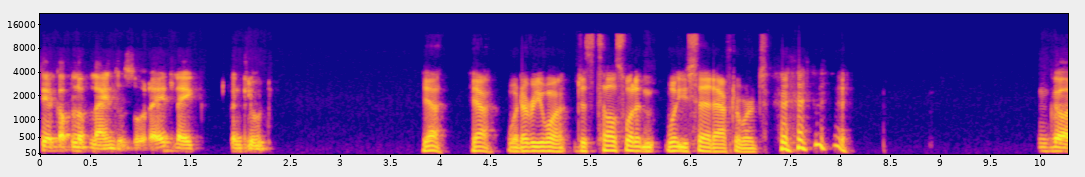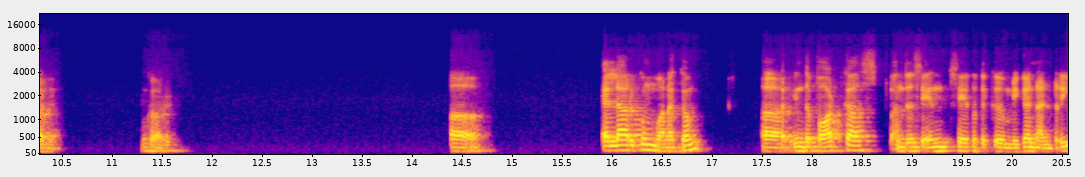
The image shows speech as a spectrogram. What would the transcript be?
say a couple of lines or so, right? Like conclude. Yeah. Yeah. Whatever you want. Just tell us what it what you said afterwards. got it. Got it. Uh, எல்லாருக்கும் வணக்கம் uh, இந்த பாட்காஸ்ட் வந்து சேர்ந்து சேர்றதுக்கு மிக நன்றி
